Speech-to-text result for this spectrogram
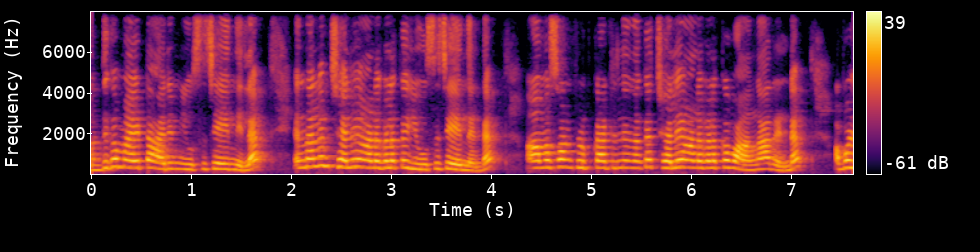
അധികമായിട്ട് ആരും യൂസ് ചെയ്യുന്നില്ല. എന്നാലും ചില ആളുകളൊക്കെ യൂസ് ചെയ്യുന്നുണ്ട്. ആമസോൺ ഫ്ലിപ്കാർട്ടിൽ നിന്നൊക്കെ ചില ആളുകളൊക്കെ വാങ്ങാറുണ്ട്. അപ്പോൾ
